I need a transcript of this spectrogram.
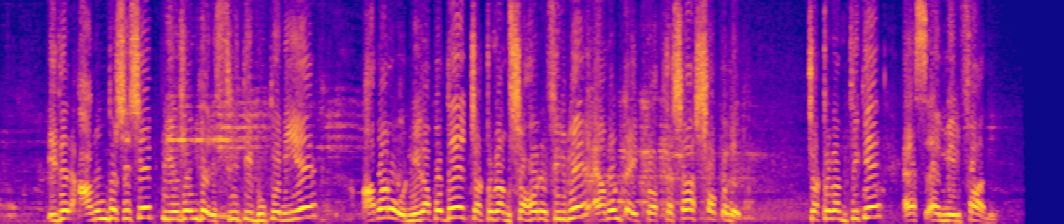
ঈদের আনন্দ শেষে প্রিয়জনদের স্মৃতি বুকে নিয়ে আবারও নিরাপদে চট্টগ্রাম শহরে ফিরবে এমনটাই প্রত্যাশা সকলের। চট্টগ্রাম থেকে এস এম ইরফান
